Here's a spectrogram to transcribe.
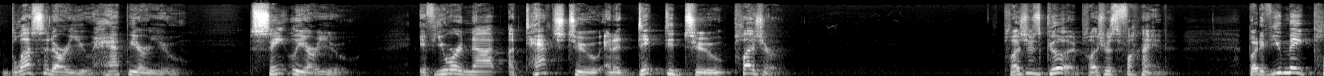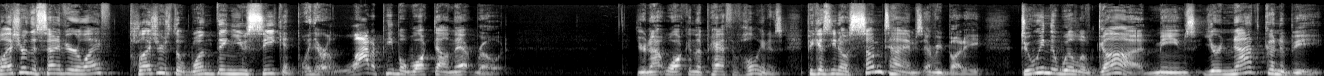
Blessed are you, happy are you, saintly are you, if you are not attached to and addicted to pleasure. Pleasure's good, pleasure's fine. But if you make pleasure the center of your life, pleasure's the one thing you seek, and boy, there are a lot of people walk down that road. You're not walking the path of holiness. Because, you know, sometimes, everybody, doing the will of God means you're not going to be,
